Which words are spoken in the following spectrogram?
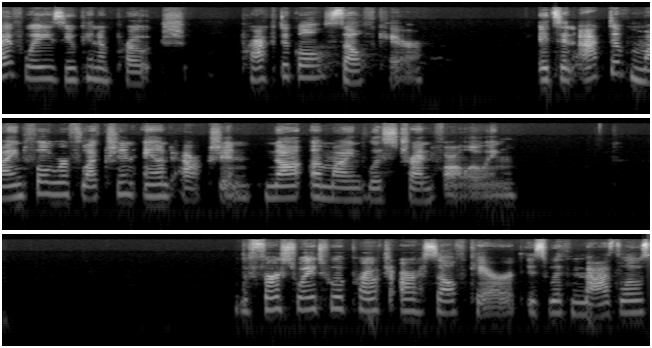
Five ways you can approach practical self care. It's an act of mindful reflection and action, not a mindless trend following. The first way to approach our self care is with Maslow's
